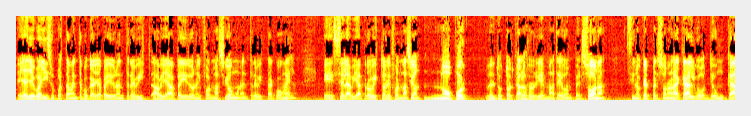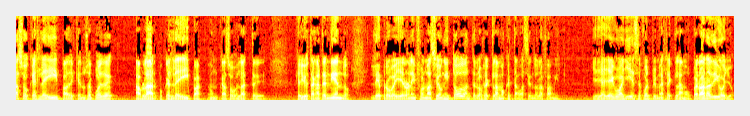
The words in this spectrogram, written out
Ella llegó allí supuestamente porque había pedido una entrevista, había pedido una información, una entrevista con él. Eh, se le había provisto la información, no por el doctor Carlos Rodríguez Mateo en persona, sino que el personal a cargo de un caso que es la IPA, del que no se puede hablar, porque es de IPA, es un caso ¿verdad? Este, que ellos están atendiendo, le proveyeron la información y todo ante los reclamos que estaba haciendo la familia. Y ella llegó allí, ese fue el primer reclamo. Pero ahora digo yo,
